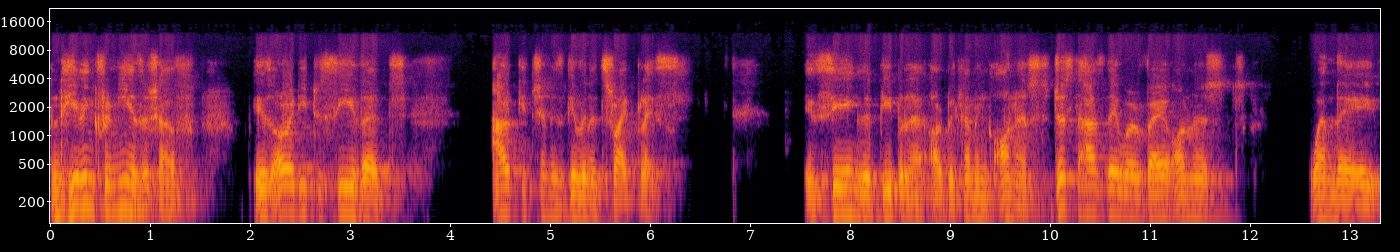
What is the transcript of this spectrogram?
And healing for me as a chef is already to see that our kitchen is given its right place is seeing that people are becoming honest, just as they were very honest when they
